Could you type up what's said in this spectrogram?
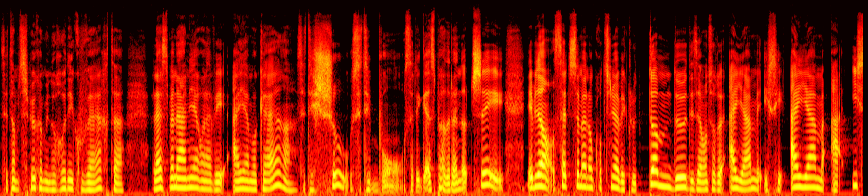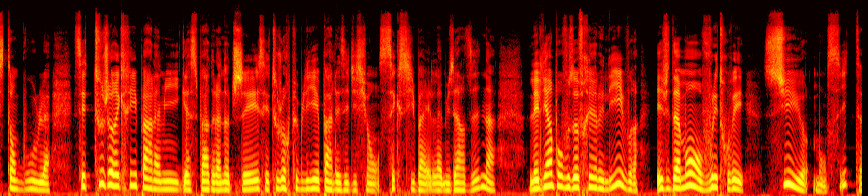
c'est un petit peu comme une redécouverte. La semaine dernière, on avait Ayam Oker. C'était chaud, c'était bon, c'était Gaspard de la Noche. Eh bien, cette semaine, on continue avec le tome 2 des aventures de Ayam et c'est Ayam à Istanbul. C'est toujours écrit par l'ami Gaspard de la Noche, c'est toujours publié par les éditions Sexy by la Musardine. Les liens pour vous offrir les livres, évidemment, vous les trouvez sur mon site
